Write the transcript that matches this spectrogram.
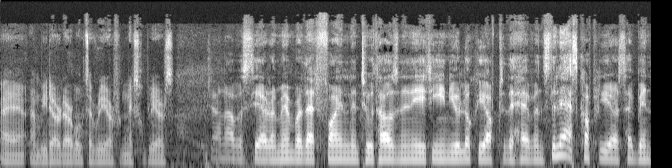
uh, and be there thereabouts every year for the next couple of years. John, obviously, I remember that final in 2018. You looking up to the heavens. The last couple of years have been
